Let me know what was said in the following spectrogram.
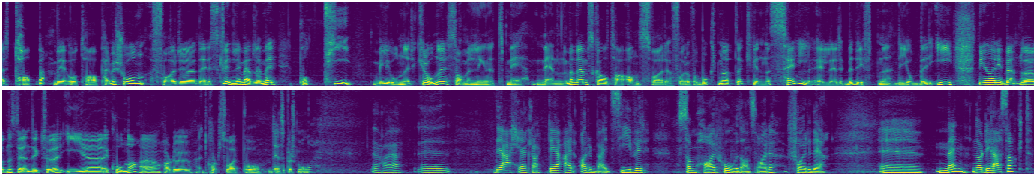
er tapet ved å ta permisjon for deres kvinnelige medlemmer på ti millioner kroner sammenlignet med menn. Men hvem skal ta ansvaret for å få bukt med dette? Kvinnene selv eller bedriftene de jobber i? Nina Ribbe, du er administrerende direktør i eh, Ekona. Eh, Har du et kort svar på det spørsmålet? Det har jeg. Eh, Det er helt klart. Det er arbeidsgiver som har hovedansvaret for det. Eh, Men når det er sagt,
